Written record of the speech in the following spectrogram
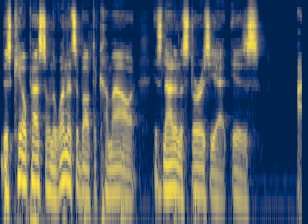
this kale pesto and the one that's about to come out is not in the stores yet is I,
